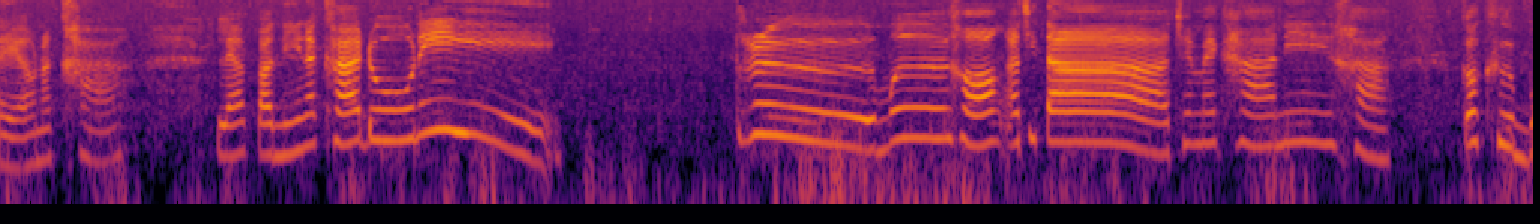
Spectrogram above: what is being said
แล้วนะคะ แล้วตอนนี้นะคะดูนี่ตรือมือของอาชิตา ใช่ไหมคะนี่ค่ะ ก็คือบ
